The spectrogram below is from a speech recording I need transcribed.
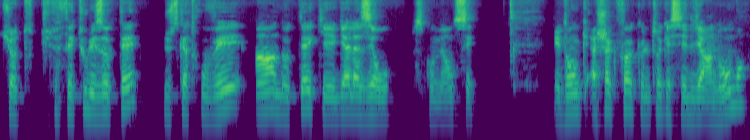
tu fais tous les octets jusqu'à trouver un octet qui est égal à 0, parce qu'on est en C. Et donc, à chaque fois que le truc essayait de lire un nombre,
